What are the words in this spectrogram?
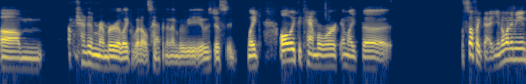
um I'm trying to remember like what else happened in the movie. It was just like all like the camera work and like the stuff like that. You know what I mean?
